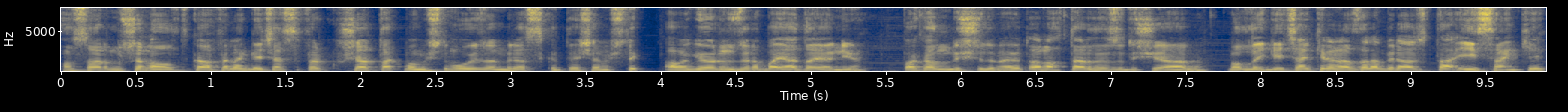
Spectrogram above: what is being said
Hasarım düşen 6K falan. Geçen sefer kuşağı takmamıştım. O yüzden biraz sıkıntı yaşamıştık. Ama gördüğünüz üzere bayağı dayanıyor. Bakalım düşürdüm. Evet anahtar da hızlı düşüyor abi. Vallahi geçenkine nazaran birazcık daha iyi sanki.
